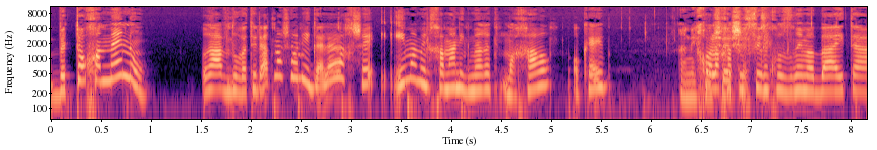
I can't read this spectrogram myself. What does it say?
בתוך עמנו רבנו, ואת יודעת משהו? אני אגלה לך שאם המלחמה נגמרת מחר, אוקיי? אני כל חוששת החטופים חוזרים הביתה,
